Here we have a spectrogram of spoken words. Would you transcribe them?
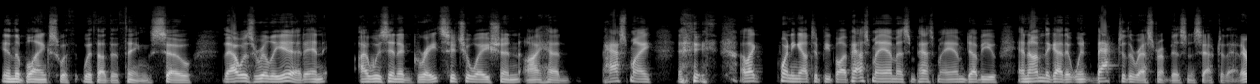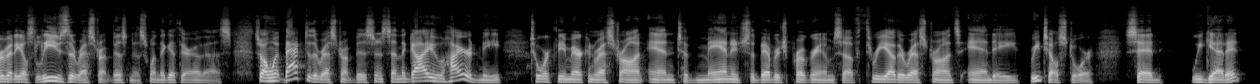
in the blanks with with other things. So that was really it. And I was in a great situation. I had passed my I like pointing out to people I passed my MS and passed my MW and I'm the guy that went back to the restaurant business after that. Everybody else leaves the restaurant business when they get their MS. So I went back to the restaurant business and the guy who hired me to work the American restaurant and to manage the beverage programs of three other restaurants and a retail store said, "We get it.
